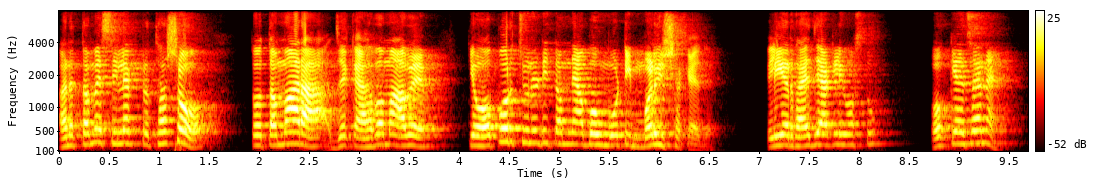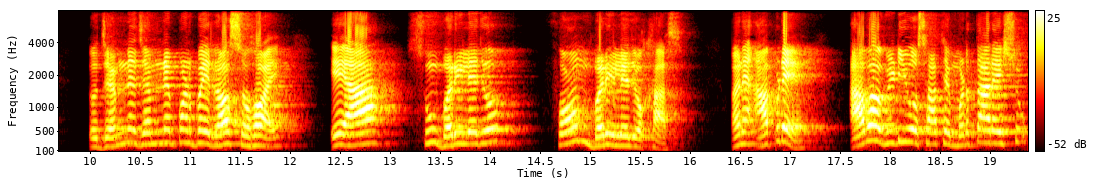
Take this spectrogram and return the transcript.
અને તમે સિલેક્ટ થશો, તો તમારા જે કહેવામાં આવે કે ઓપોર્ચ્યુનિટી તમને આ બહુ મોટી મળી શકે છે. ક્લિયર થાય છે આટલી વસ્તુ? ઓકે છે ને? તો જેમને જેમને પણ ભાઈ રસ હોય, એ આ શું ભરી લેજો? ફોર્મ ભરી લેજો ખાસ. અને આપણે આવા વીડિયો સાથે મળતા રહીશું.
